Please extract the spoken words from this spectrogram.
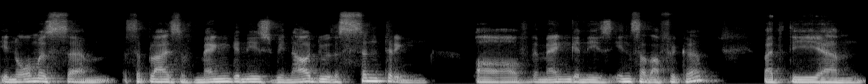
enormous um, supplies of manganese. We now do the sintering of the manganese in South Africa, but the um,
